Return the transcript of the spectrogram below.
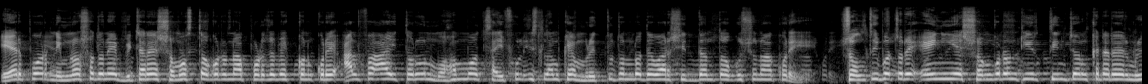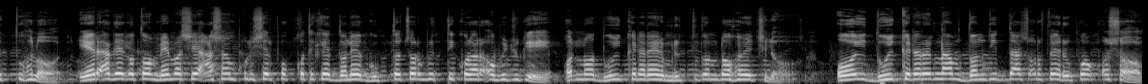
এরপর নিম্ন সদনে বিচারের সমস্ত ঘটনা পর্যবেক্ষণ করে আলফা আই তরুণ মোহাম্মদ সাইফুল ইসলামকে মৃত্যুদণ্ড দেওয়ার সিদ্ধান্ত ঘোষণা করে। চলতি বছরে এই নিয়ে সংগঠনটির তিনজন ক্যাডারের মৃত্যু হল। এর আগে গত মে মাসে আসাম পুলিশের পক্ষ থেকে দলে গুপ্তচর বৃত্তি করার অভিযোগে অন্য দুই ক্যাডারের মৃত্যুদণ্ড হয়েছিল। ওই দুই ক্যাডারের নাম দঞ্জিত দাস ওরফে রূপক অসম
